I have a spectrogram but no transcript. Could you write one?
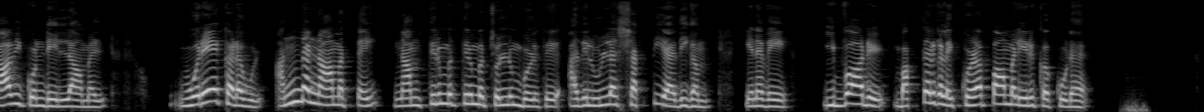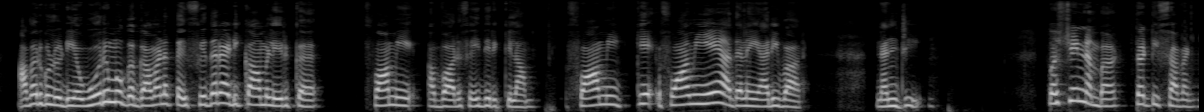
தாவிக்கொண்டு இல்லாமல் ஒரே கடவுள். அந்த நாமத்தை நாம் திரும்ப திரும்ப சொல்லும் பொழுது அதில் உள்ள சக்தி அதிகம். எனவே இவ்வாறு பக்தர்களை குழப்பாமல் இருக்கக்கூட அவர்களுடைய ஒருமுக கவனத்தை சிதறடிக்காமல் இருக்க சுவாமி அவ்வாறு செய்திருக்கலாம் சுவாமிக்கே சுவாமியே அதனை அறிவார் நன்றி question number thirty seven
